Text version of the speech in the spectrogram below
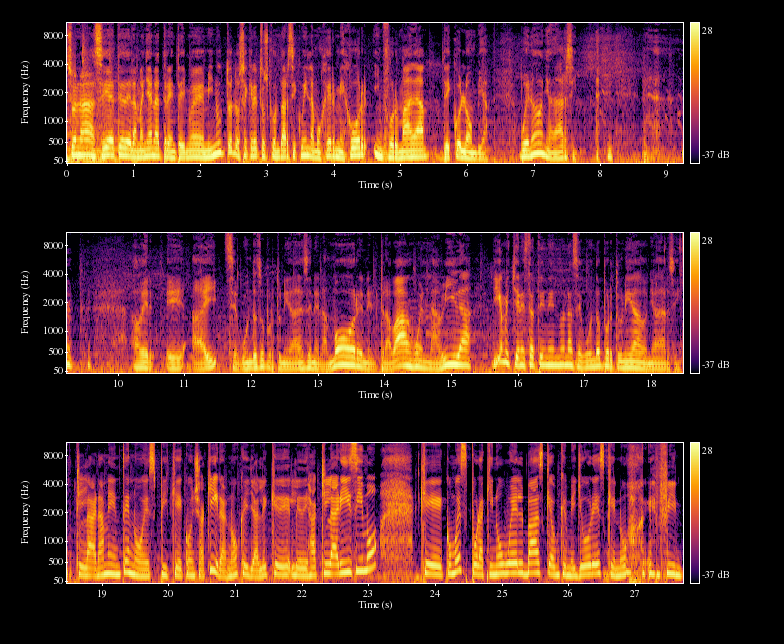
Son las 7 de la mañana, 39 minutos. Los secretos con Darcy Quinn, la mujer mejor informada de Colombia. Bueno, doña Darcy. A ver, eh, hay segundas oportunidades en el amor, en el trabajo, en la vida. Dígame quién está teniendo una segunda oportunidad, doña Darcy. Claramente no es Piqué con Shakira, ¿no? Que ya le, le deja clarísimo que, ¿cómo es? Por aquí no vuelvas, que aunque me llores, que no, en fin,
